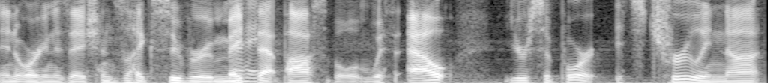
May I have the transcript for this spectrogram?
And organizations like Subaru make Right. that possible. Without your support, it's truly not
